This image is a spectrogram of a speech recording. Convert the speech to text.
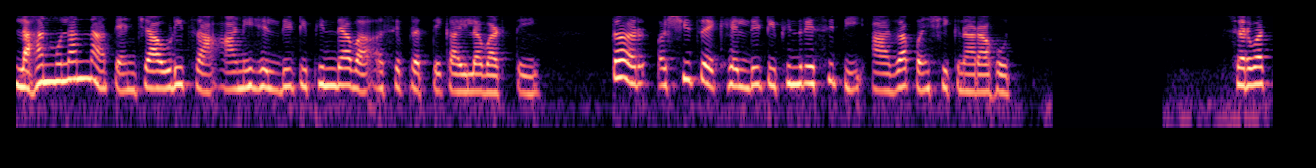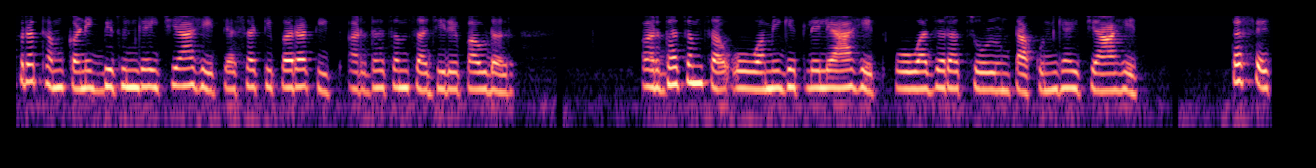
लहान मुलांना त्यांच्या आवडीचा आणि हेल्दी टिफिन द्यावा असे प्रत्येक आईला वाटते. तर अशीच एक हेल्दी टिफिन रेसिपी आज आपण शिकणार आहोत. सर्वात प्रथम कणिक भिजून घ्यायची आहे त्यासाठी परातीत अर्धा चमचा जिरे पावडर अर्धा चमचा ओवा मी घेतलेले आहेत ओवा जरा चोळून टाकून घ्यायचे आहेत. तसेच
